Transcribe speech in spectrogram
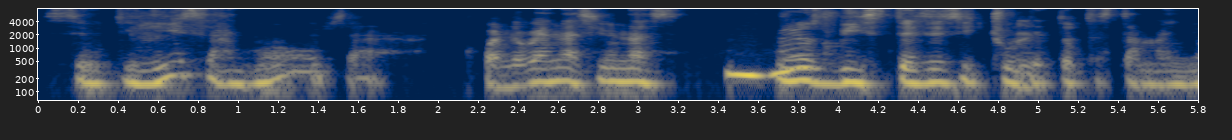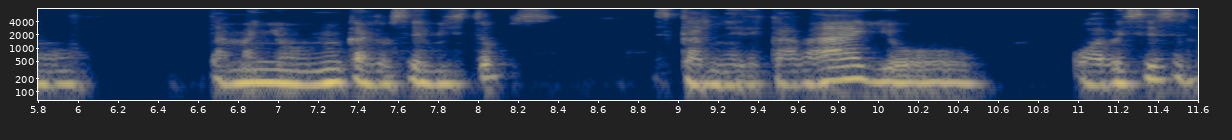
se utiliza, ¿no? O sea, cuando ven así unas unos bisteces y chuletotas tamaño, tamaño, nunca los he visto, pues es carne de caballo, o a veces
